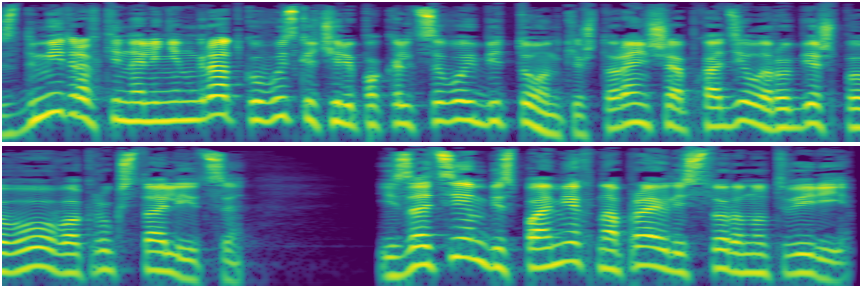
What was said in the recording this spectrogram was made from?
С Дмитровки на Ленинградку выскочили по кольцевой бетонке, что раньше обходила рубеж ПВО вокруг столицы. И затем без помех направились в сторону Твери.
